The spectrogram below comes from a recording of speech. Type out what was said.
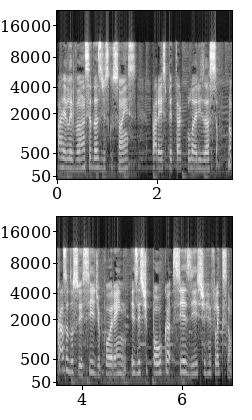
a relevância das discussões para a espetacularização. No caso do suicídio, porém, existe pouca, se existe, reflexão.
